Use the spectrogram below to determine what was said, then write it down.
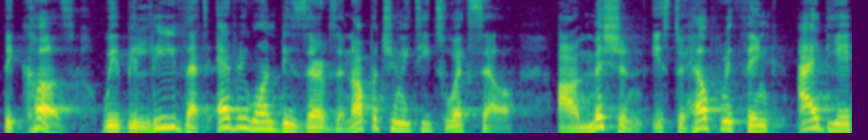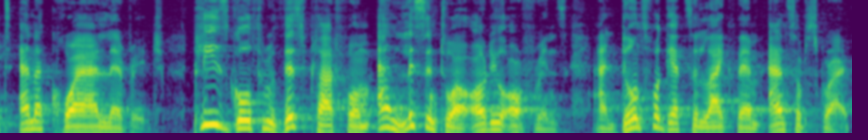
because we believe that everyone deserves an opportunity to excel. Our mission is to help rethink, ideate, and acquire leverage. Please go through this platform and listen to our audio offerings, and don't forget to like them and subscribe.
